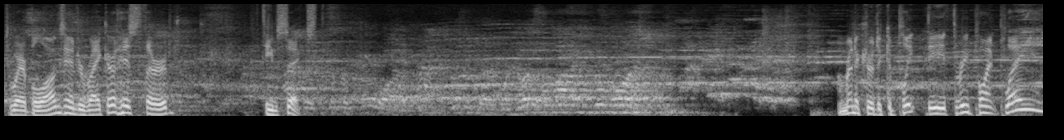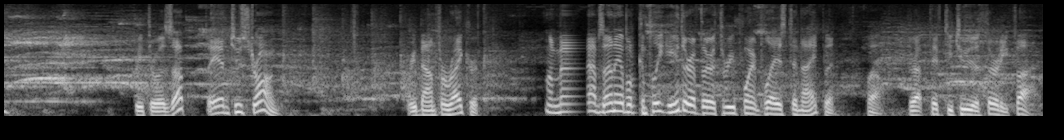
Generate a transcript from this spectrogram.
to where it belongs. Andrew Reichert, his third, team sixth. Riniker to complete the three-point play. Free throw is up and too strong. Rebound for Reichert. The Mavs unable to complete either of their three-point plays tonight, but well, they're up 52 to 35.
